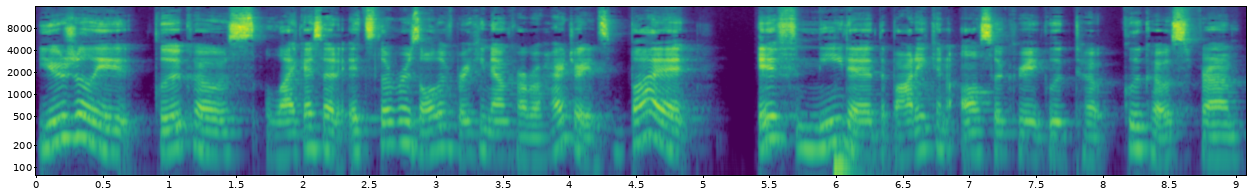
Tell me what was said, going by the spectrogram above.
Usually, glucose, like I said, it's the result of breaking down carbohydrates, but if needed, the body can also create glucose from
